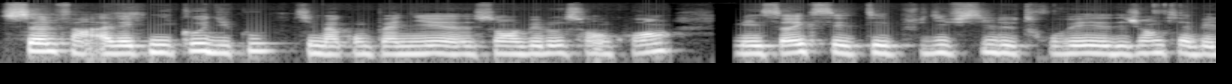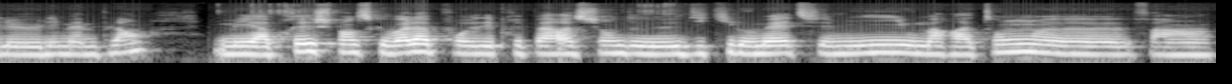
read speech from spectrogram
seule, enfin avec Nico du coup, qui m'accompagnait soit en vélo, soit en courant. Mais c'est vrai que c'était plus difficile de trouver des gens qui avaient les mêmes plans. Mais après, je pense que voilà, pour des préparations de 10 km semi ou marathon, euh, enfin,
